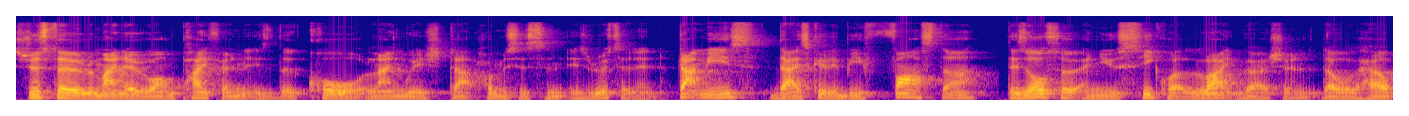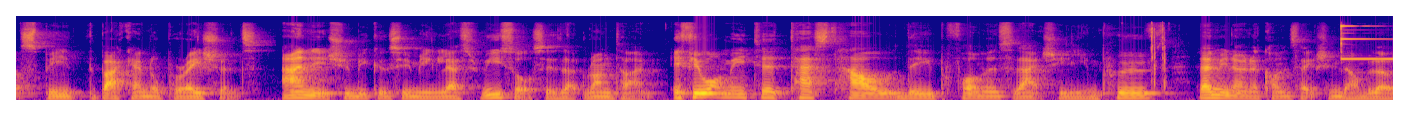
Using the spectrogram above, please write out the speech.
Just to remind everyone, Python is the core language that Home Assistant is written in. That means that it's going to be faster, there's also a new SQLite version that will help speed the backend operations and it should be consuming less resources at runtime. If you want me to test how the performance is actually improved, let me know in the comment section down below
